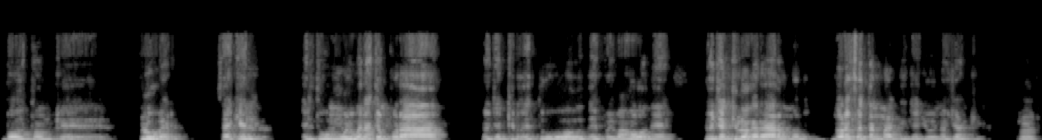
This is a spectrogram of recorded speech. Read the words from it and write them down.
Boston? Que Kluber. Sabes que él, él tuvo muy buenas temporadas, los Yankees estuvo después bajones, los Yankees lo agarraron, no, no le fue tan mal, diría yo, en los Yankees. Claro.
